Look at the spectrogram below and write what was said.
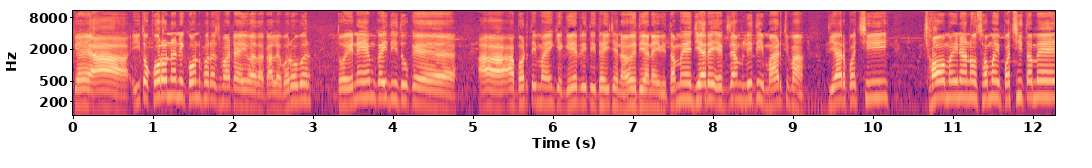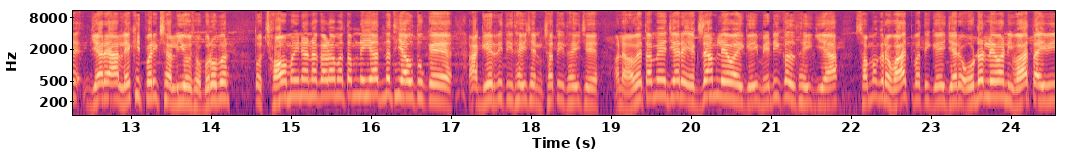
કે આ એ તો કોરોનાની કોન્ફરન્સ માટે આવ્યા હતા કાલે, બરોબર? તો એને એમ કહી દીધું કે, આ આ ભરતીમાં કે ગેરરીતિ થઈ છે ને હવે ધ્યાન આવી. તમે જ્યારે એક્ઝામ લીધી માર્ચમાં, ત્યાર પછી છ મહિનાનો સમય પછી તમે જ્યારે આ લેખિત પરીક્ષા લ્યો છો, બરોબર? તો છ મહિનાના ગાળામાં તમને યાદ નથી આવતું કે આ ગેરરીતિ થઈ છે ને ક્ષતિ થઈ છે? અને હવે તમે જ્યારે એક્ઝામ લેવાઈ ગઈ મેડિકલ થઈ ગયા, સમગ્ર વાત પતી ગઈ, જ્યારે ઓર્ડર લેવાની વાત આવી,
